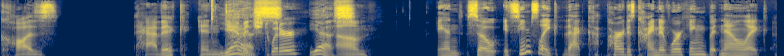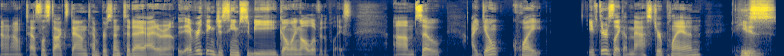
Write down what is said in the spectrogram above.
cause havoc and damage Twitter. Yes. Um, and so it seems like that part is kind of working, but now, like, I don't know, Tesla stock's down 10% today. I don't know. Everything just seems to be going all over the place. Um, so I don't quite, if there's like a master plan, he's,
